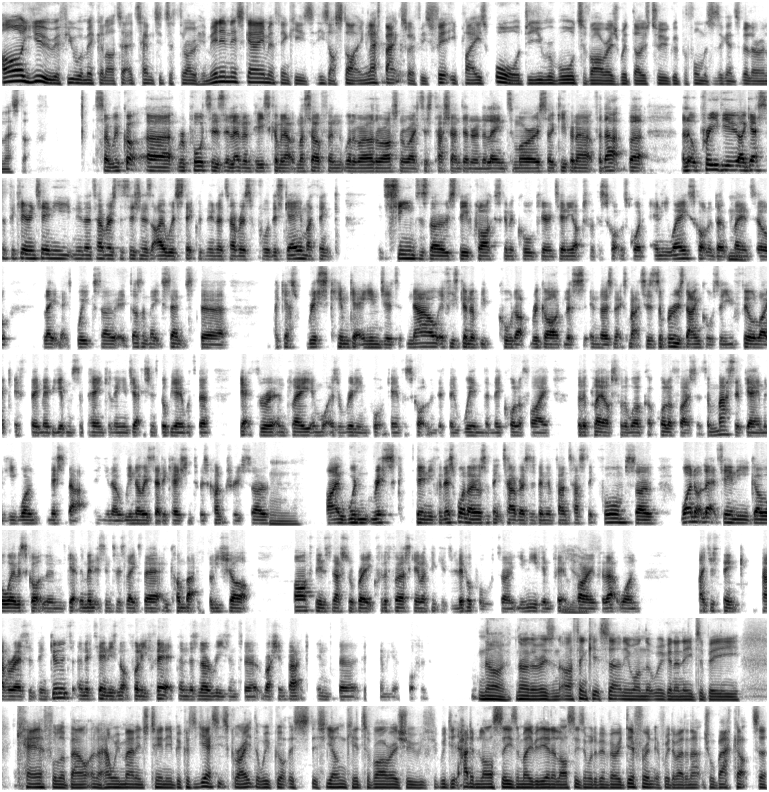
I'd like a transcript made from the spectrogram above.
Are you, if you were Mikel Arteta, tempted to throw him in in this game and think he's he's our starting left back? So if he's fit, he plays, or do you reward Tavares with those two good performances against Villa and Leicester? So we've got uh, reporters 11 piece coming out with myself and one of our other Arsenal writers, Tashan Denner and Elaine tomorrow. So keep an eye out for that. But a little preview, I guess, of the Kieran Tierney Nuno Tavares decision is I would stick with Nuno Tavares for this game. I think it seems as though Steve Clarke is going to call Kieran Tierney up for the Scotland squad anyway. Scotland don't play mm. until late next week, so it doesn't make sense to I guess, risk him getting injured now if he's going to be called up regardless in those next matches. It's a bruised ankle, so you feel like if they maybe give him some painkilling injections, they'll be able to get through it and play in what is a really important game for Scotland. If they win, then they qualify for the playoffs for the World Cup qualifiers. So it's a massive game, and he won't miss that. You know, we know his dedication to his country, so. Mm. I wouldn't risk Tierney for this one. I also think Tavares has been in fantastic form. So why not let Tierney go away with Scotland, get the minutes into his legs there, and come back fully sharp after the international break for the first game, I think it's Liverpool. So you need him fit and yeah. firing for that one. I just think Tavares has been good, and if Tierney's not fully fit, then there's no reason to rush him back into the game against Watford. No, no, there isn't. I think it's certainly one that we're going to need to be careful about and how we manage Tierney because yes, it's great that we've got this this young kid Tavares who if we did, had him last season, maybe the end of last season would have been very different if we'd have had an actual backup to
